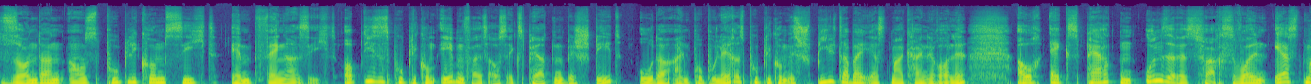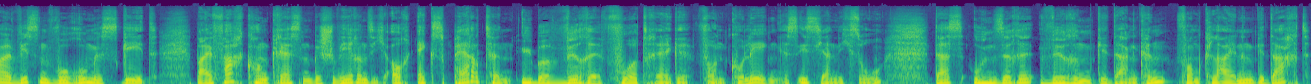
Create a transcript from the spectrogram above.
sondern aus Publikumssicht, Empfängersicht. Ob dieses Publikum ebenfalls aus Experten besteht oder ein populäres Publikum ist, spielt dabei erstmal keine Rolle. Auch Experten unseres Fachs wollen erstmal wissen, worum es geht. Bei Fachkongressen beschweren sich auch Experten über wirre Vorträge von Kollegen. Es ist ja nicht so, dass unsere wirren Gedanken vom Kleinen gedacht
